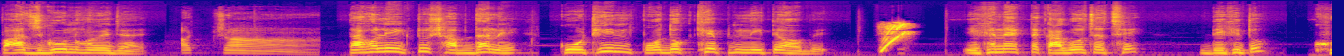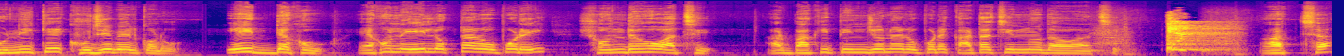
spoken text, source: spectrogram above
পাঁচ গুণ হয়ে যায়। আচ্ছা। তাহলে একটু সাবধানে কঠিন পদক্ষেপ নিতে হবে। এখানে একটা কাগজ আছে, দেখি তো। খুনিকে খুঁজে বের করো। এই দেখো, এখন এই লোকটার ওপরেই সন্দেহ আছে, আর বাকি তিনজনের ওপরে কাটা চিহ্ন দেওয়া আছে। আচ্ছা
